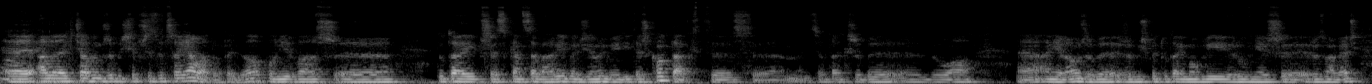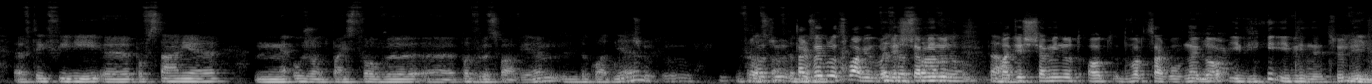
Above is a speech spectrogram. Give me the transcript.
e, ale chciałbym, żeby się przyzwyczajała do tego, ponieważ e, tutaj przez kancelarię będziemy mieli też kontakt z Alicją, tak żeby e, było e, Anielą, żeby, żebyśmy tutaj mogli również e, rozmawiać. W tej chwili powstanie Urząd Państwowy e, pod Wrocławiem, dokładnie. Wrocław. to tak, będzie- we Wrocławiu, we 20 Wrocławiu, minut, tak. 20 minut od dworca głównego Winy. i, wi, i winy, czyli, Winy,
